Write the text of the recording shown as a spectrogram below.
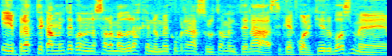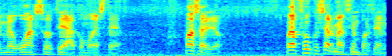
Y prácticamente con unas armaduras que no me cubren absolutamente nada, así que cualquier boss me, me one-shotea como este. Vamos a ello. Voy a focusarme al 100%.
